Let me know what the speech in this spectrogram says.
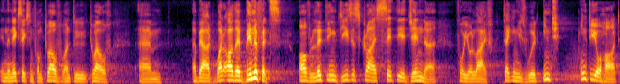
in the next section from 12, 1 to 12, um, about what are the benefits of letting Jesus Christ set the agenda for your life, taking his word into, into your heart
